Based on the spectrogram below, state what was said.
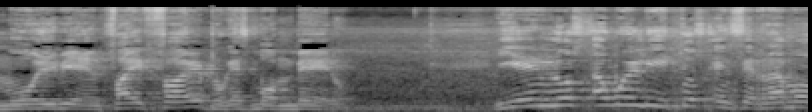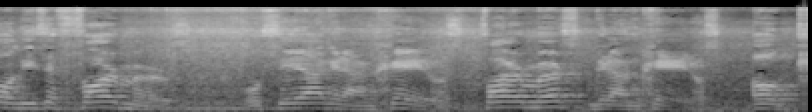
Muy bien, firefighter porque es bombero. Y en los abuelitos encerramos donde dice farmers, o sea, granjeros. Farmers, granjeros. Ok,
